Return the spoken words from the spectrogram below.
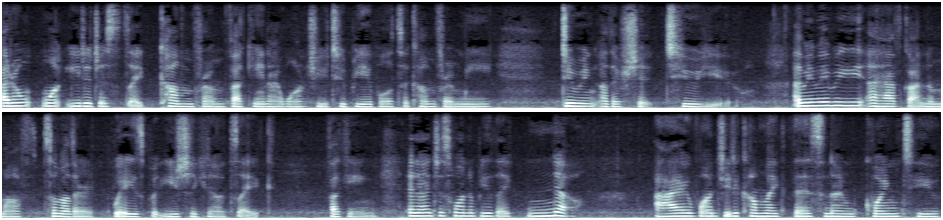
I don't want you to just like come from fucking. I want you to be able to come from me doing other shit to you. I mean, maybe I have gotten them off some other ways, but usually, you know, it's like fucking. And I just want to be like, no, I want you to come like this, and I'm going to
